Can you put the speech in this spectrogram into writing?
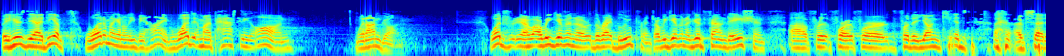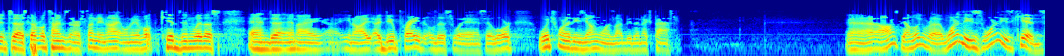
but here's the idea: what am I going to leave behind? What am I passing on when I'm gone? What are we given a, the right blueprint? Are we given a good foundation uh, for for for for the young kids? I've said it uh, several times in our Sunday night when we have all the kids in with us, and uh, and I uh, you know I, I do pray this way. I say, Lord, which one of these young ones might be the next pastor? And honestly, I'm looking for that. One of these one of these kids,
